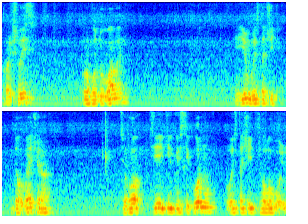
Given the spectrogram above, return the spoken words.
Пройшлись, прогодували. І їм вистачить до вечора. Цього, цієї кількості корму вистачить з головою.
